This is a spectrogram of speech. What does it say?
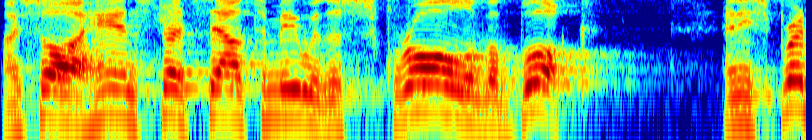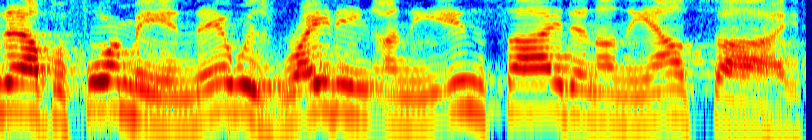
I saw a hand stretched out to me with a scroll of a book, and he spread it out before me, and there was writing on the inside and on the outside,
